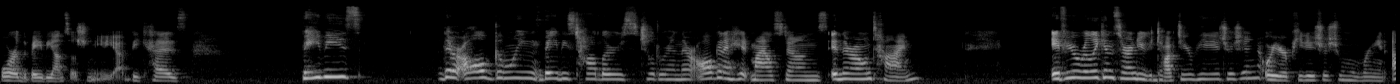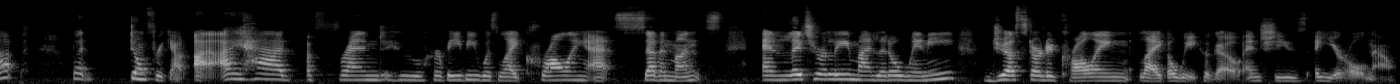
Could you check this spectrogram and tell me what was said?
or the baby on social media because babies, they're all going, babies, toddlers, children, they're all going to hit milestones in their own time. If you're really concerned, you can talk to your pediatrician or your pediatrician will bring it up, but don't freak out. I, I, had a friend who her baby was like crawling at seven months and literally, my little Winnie just started crawling like a week ago, and she's a year old now.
